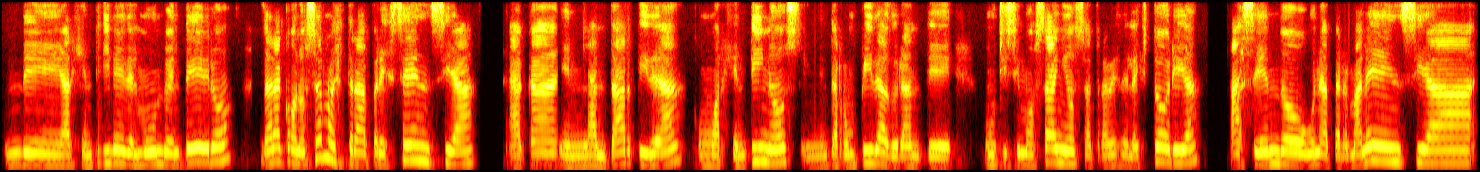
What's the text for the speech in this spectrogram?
de Argentina y del mundo entero, dar a conocer nuestra presencia acá en la Antártida como argentinos, ininterrumpida durante muchísimos años a través de la historia, haciendo una permanencia,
